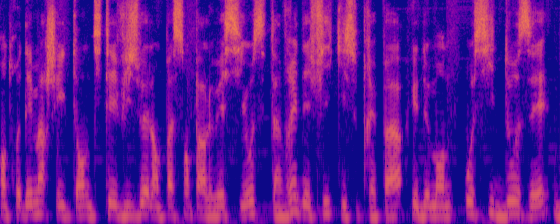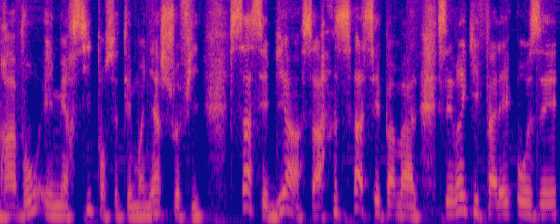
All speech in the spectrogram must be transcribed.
Entre démarche et identité visuelle en passant par le SEO, c'est un vrai défi qui se prépare et demande aussi d'oser. Bravo et merci pour ce témoignage, Sophie. Ça, c'est bien, ça. Ça, c'est pas mal. C'est vrai qu'il fallait oser.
